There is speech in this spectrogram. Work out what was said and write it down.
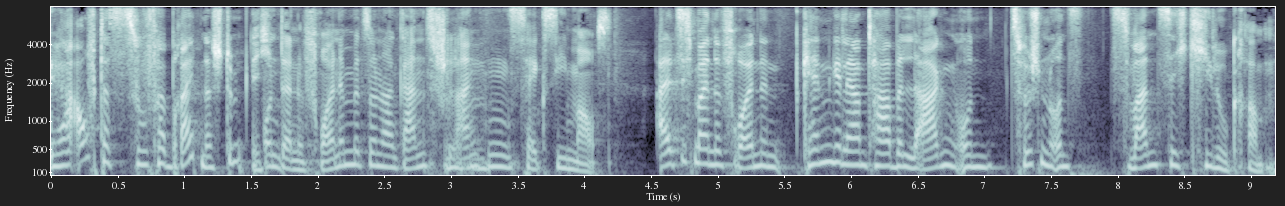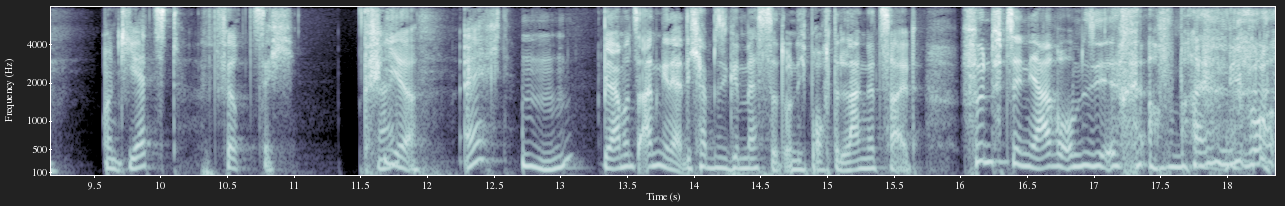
Hör auf, das zu verbreiten, das stimmt nicht. Und deine Freundin mit so einer ganz schlanken, sexy Maus. Als ich meine Freundin kennengelernt habe, lagen und zwischen uns 20 Kilogramm. Und jetzt 40. Vier. Echt? Wir haben uns angenähert. Ich habe sie gemästet und ich brauchte lange Zeit. 15 Jahre, um sie auf mein Niveau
